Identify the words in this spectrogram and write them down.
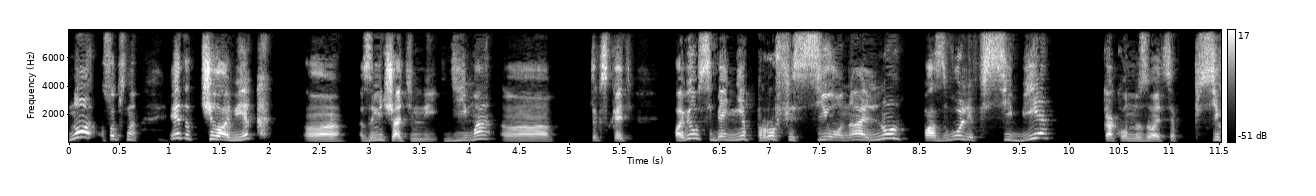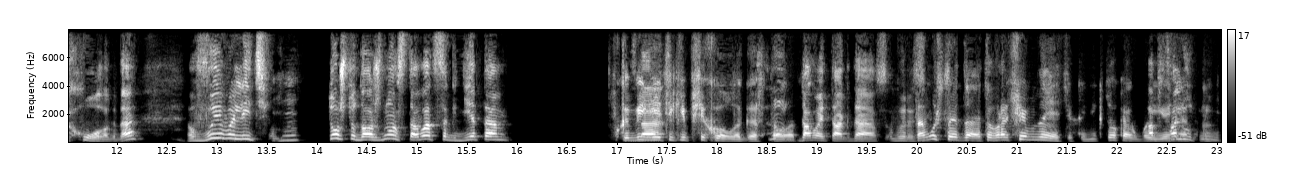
Но, собственно, этот человек, э, замечательный Дима, э, так сказать, повел себя непрофессионально, позволив себе, как он называется, психолог, да, вывалить угу. то, что должно оставаться где-то в кабинетике да. психолога стало. Ну, давай так, да, выразим. Потому что это, это врачебная этика, никто как бы Абсолютно. ее не отменил.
